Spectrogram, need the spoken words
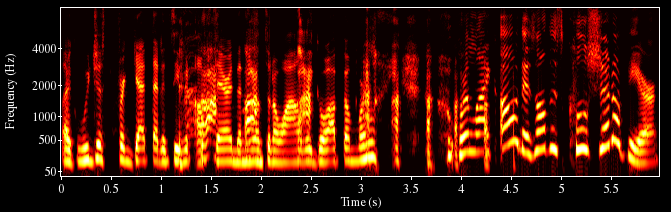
Like we just forget that it's even up there, and then once in a while we go up and we're like, we're like, oh, there's all this cool shit up here,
